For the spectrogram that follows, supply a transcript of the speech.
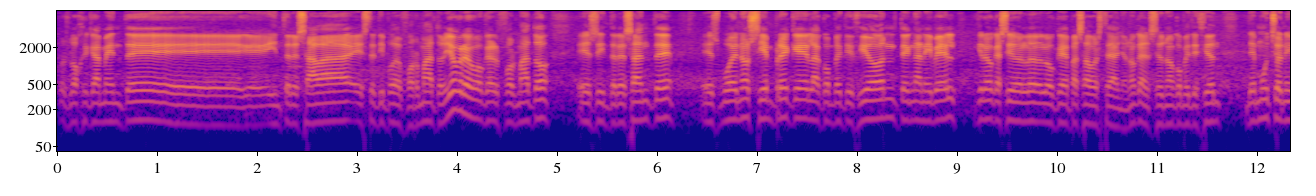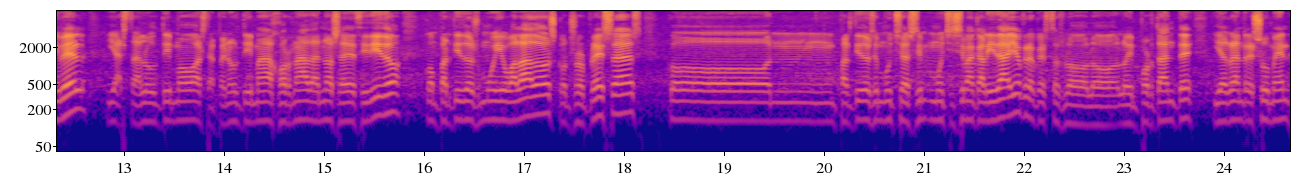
pues lógicamente eh, interesaba este tipo de formato. Yo creo que el formato es interesante, es bueno siempre que la competición tenga nivel. Creo que ha sido lo que ha pasado este año, ¿no? que ha sido una competición de mucho nivel y hasta el último, hasta la penúltima jornada no se ha decidido, con partidos muy igualados, con sorpresas, con partidos de mucha, muchísima calidad. Yo creo que esto es lo, lo importante y el gran resumen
